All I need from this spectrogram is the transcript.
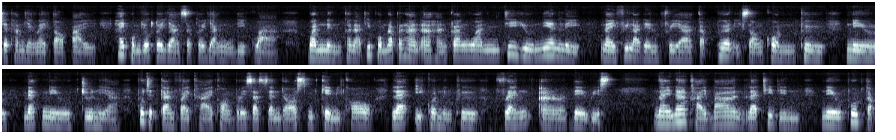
จะทำอย่างไรต่อไป ให้ผมยกตัวอย่างสักตัวอย่างหนึ่งดีกว่า วันหนึ่ง ขณะที่ผมรับประทานอาหารกลางวันที่ยูเนียนลีก ในฟิลาเดลเฟียกับเพื่อนอีกสองคน คือนิลแมกนิลจูเนียผู้จัดการฝ่ายขายของบริษัทแซนดอสเคมีคอลและอีกคนหนึ่งคือแฟรงค์อาร์เดวิสในหน้าขายบ้านและที่ดินนิลพูดกับ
